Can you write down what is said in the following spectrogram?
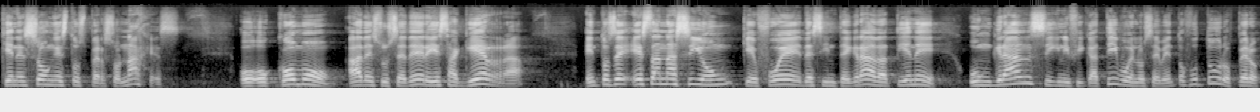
quiénes son estos personajes o, cómo ha de suceder esa guerra. Entonces, esa nación que fue desintegrada tiene un gran significativo en los eventos futuros, pero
